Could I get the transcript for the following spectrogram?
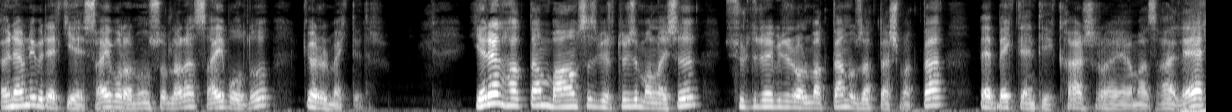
önemli bir etkiye sahip olan unsurlara sahip olduğu görülmektedir. Yerel halktan bağımsız bir turizm anlayışı sürdürülebilir olmaktan uzaklaşmakta ve beklentiyi karşılayamaz hale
